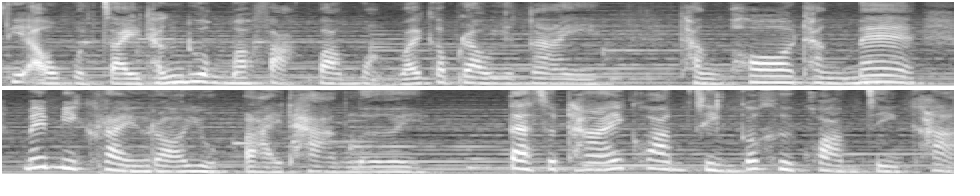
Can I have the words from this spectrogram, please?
ที่เอาหัวใจทั้งดวงมาฝากความหวังไว้กับเรายังไง ทั้งพ่อทั้งแม่ ไม่มีใครรออยู่ปลายทางเลย แต่สุดท้ายความจริงก็คือความจริงค่ะ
